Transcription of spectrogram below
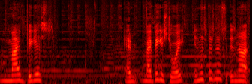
my biggest and my biggest joy in this business is not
